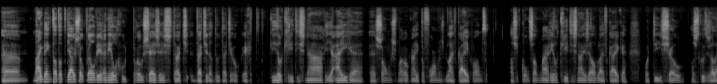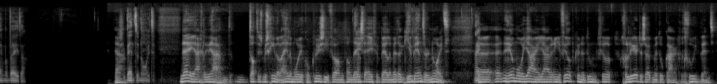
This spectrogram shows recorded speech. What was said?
Um, maar ik denk dat het juist ook wel weer een heel goed proces is dat je dat, je dat doet. Dat je ook echt heel kritisch naar je eigen songs, maar ook naar je performance blijft kijken. Want als je constant maar heel kritisch naar jezelf blijft kijken, wordt die show, als het goed is, alleen maar beter. Ja. Dus je bent er nooit. Nee, eigenlijk ja, dat is misschien wel een hele mooie conclusie van, van deze even bellen met ook je bent er nooit. Eh, een heel mooi jaar, een jaar waarin je veel hebt kunnen doen, veel hebt geleerd dus ook met elkaar, gegroeid bent.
